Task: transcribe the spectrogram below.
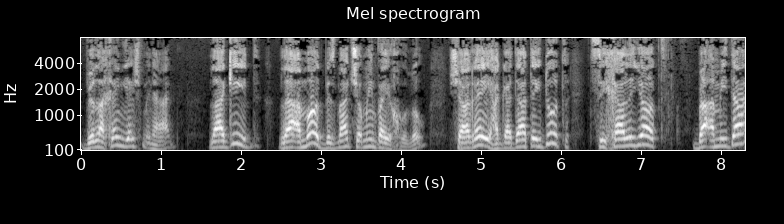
ולכן יש מנהג להגיד, לעמוד בזמן שאומרים ויכולו, שהרי הגדת עדות צריכה להיות בעמידה.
